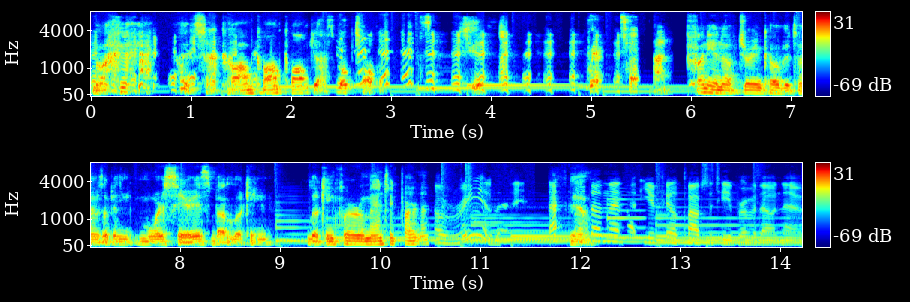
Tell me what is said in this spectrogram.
Calm, calm, calm. Just we'll talk. Uh, funny enough, during COVID times, I've been more serious about looking looking for a romantic partner. oh, really? That's Yeah. good, doesn't it? That you feel closer to your brother, though, now.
